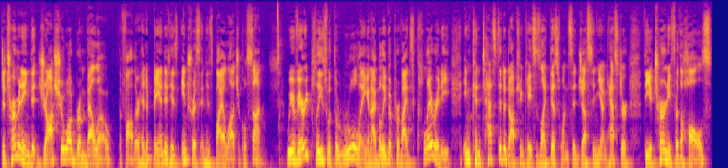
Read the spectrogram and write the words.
determining that Joshua Brumbelow, the father, had abandoned his interest in his biological son. We are very pleased with the ruling, and I believe it provides clarity in contested adoption cases like this one, said Justin Young Hester, the attorney for the Halls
